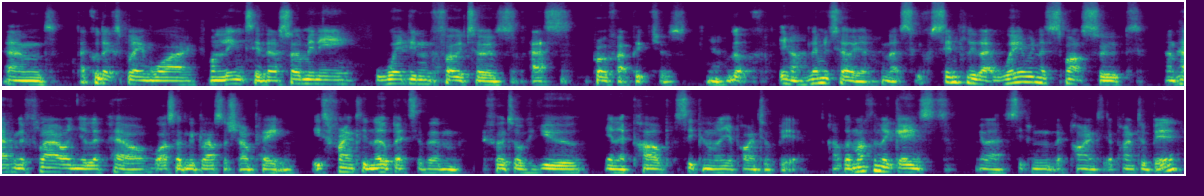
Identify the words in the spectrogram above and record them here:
and that could explain why on LinkedIn there are so many wedding photos as profile pictures. Yeah. Look, you know, let me tell you, you know, simply that wearing a smart suit and having a flower on your lapel whilst having a glass of champagne is frankly no better than a photo of you in a pub sipping on your pint of beer. I've got nothing against, you know, sipping a pint a pint of beer,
